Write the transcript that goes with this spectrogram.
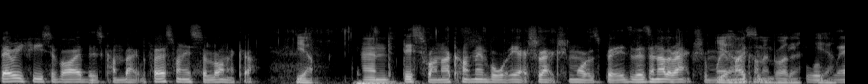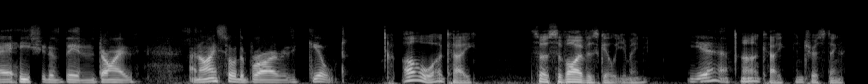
very few survivors come back. The first one is Salonika. Yeah. And this one, I can't remember what the actual action was, but there's another action where Yeah, I most of the people Yeah. where he should have been died. And I saw the briar as guilt. Oh, okay. So survivor's guilt, you mean? Yeah. Okay, interesting.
